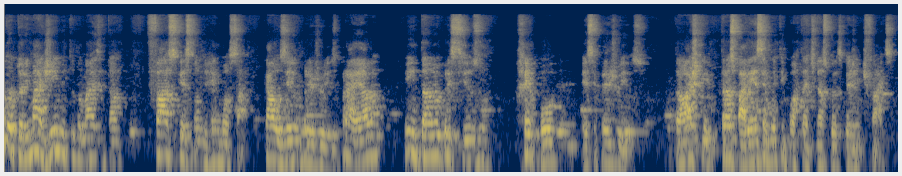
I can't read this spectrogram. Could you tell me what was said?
doutor, imagine e tudo mais, então faço questão de reembolsar. Causei um prejuízo para ela, então eu preciso repor esse prejuízo. Então, acho que transparência é muito importante nas coisas que a gente faz.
